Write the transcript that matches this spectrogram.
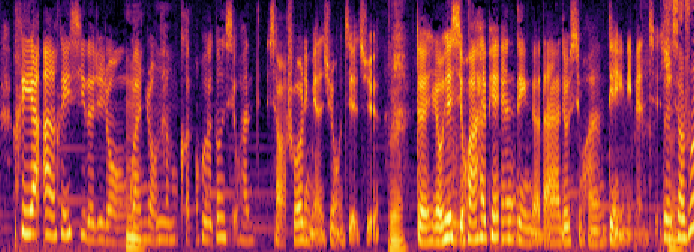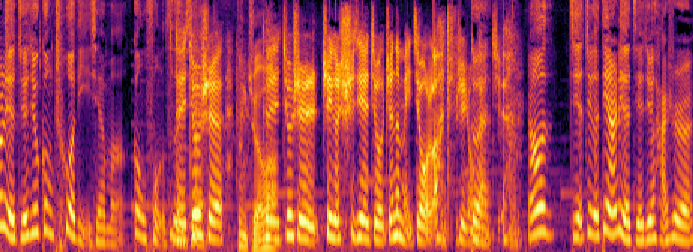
黑暗暗黑系的这种观众，他们可能会更喜欢小说里面的这种结局。对对，有些喜欢 happy ending 的，大家就喜欢电影里面结局。对，小说里的结局更彻底一些嘛，更讽刺。对，就是更绝望。对，就是这个世界就真的没救了，就这种感觉。然后结这个电影里的结局还是。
